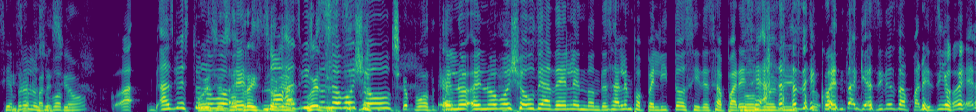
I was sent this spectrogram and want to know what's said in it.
Siempre ¿Y lo se supo. apareció? Ah, ¿Has visto ¿O el esa nuevo, eh, no? ¿has visto ¿O el nuevo show? El, nue- el nuevo show de Adele en donde salen papelitos y desaparece. No, Haz de cuenta que así desapareció él,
